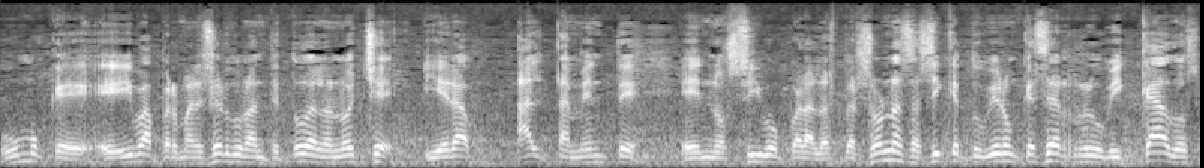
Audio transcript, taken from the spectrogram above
humo que iba a permanecer durante toda la noche y era altamente eh, nocivo para las personas, así que tuvieron que ser reubicados.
